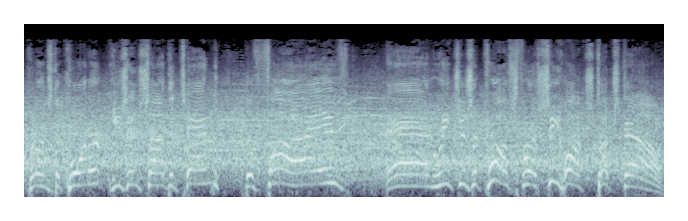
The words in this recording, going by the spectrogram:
Turns the corner. He's inside the 10, the 5, and reaches across for a Seahawks touchdown.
